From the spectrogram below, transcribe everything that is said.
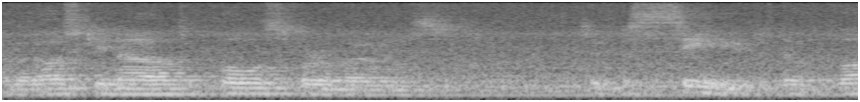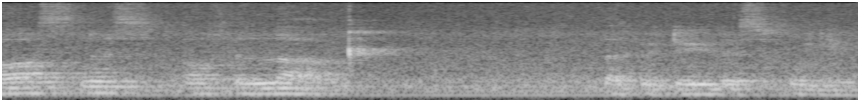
I would ask you now to pause for a moment to perceive the vastness of the love that would do this for you.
